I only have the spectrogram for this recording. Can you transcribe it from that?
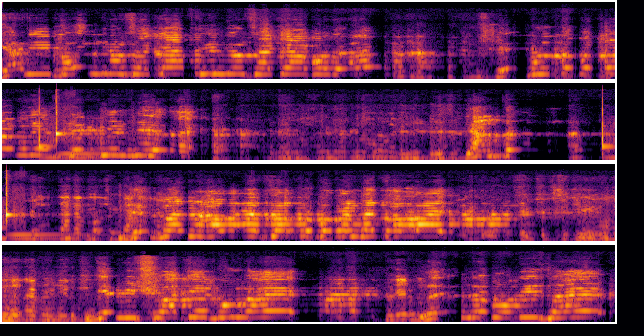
यांनी दोन दिवसाच्या तीन दिवसाच्या अगोदर एक वृत्तपत्रामध्ये स्टेटमेंट दिलेलं आहे यांचं जगभर नावाचा प्रोपगंडा चाललाय जे विश्वाचे गुरु आहेत नरेंद्र मोदी साहेब।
